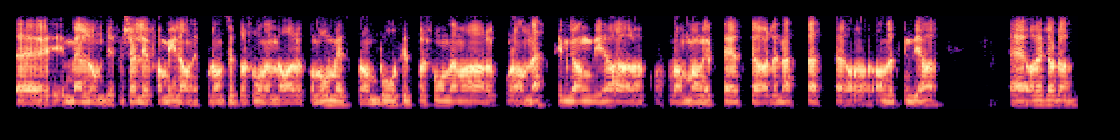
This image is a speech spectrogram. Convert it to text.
uh, mellom de forskjellige familiene i hvordan situasjonen de har økonomisk, hvordan bosituasjonen de har, hvordan nettilgang de har, og hvor mange PC-er eller nettbrett og andre ting de har. og Det er klart at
